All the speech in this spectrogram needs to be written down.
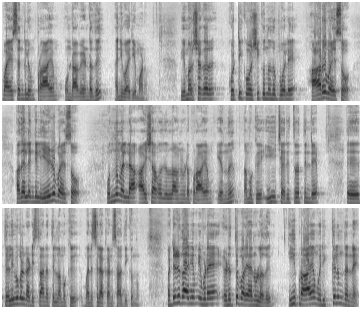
വയസ്സെങ്കിലും പ്രായം ഉണ്ടാവേണ്ടത് അനിവാര്യമാണ്. വിമർശകർ കൊട്ടിഘോഷിക്കുന്നത് പോലെ ആറ് വയസ്സോ അതല്ലെങ്കിൽ ഏഴ് വയസ്സോ ഒന്നുമല്ല ആയിഷ റളിയല്ലാഹുവിനുടെ പ്രായം എന്ന് നമുക്ക് ഈ ചരിത്രത്തിന്റെ തെളിവുകളുടെ അടിസ്ഥാനത്തിൽ നമുക്ക് മനസ്സിലാക്കാൻ സാധിക്കുന്നു. മറ്റൊരു കാര്യം ഇവിടെ എടുത്തു പറയാനുള്ളത് ഈ പ്രായം ഒരിക്കലും തന്നെ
